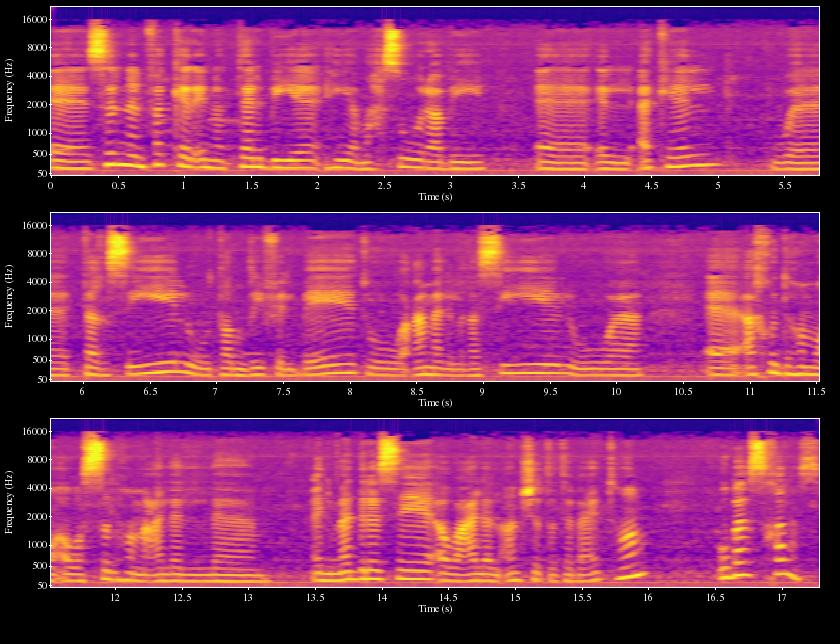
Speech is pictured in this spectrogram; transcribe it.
آه، صرنا نفكر إنه التربية هي محصورة ب آه، والتغسيل وتنظيف البيت وعمل الغسيل وأخذهم وأوصلهم على المدرسة أو على الأنشطة تبعتهم وبس خلص.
